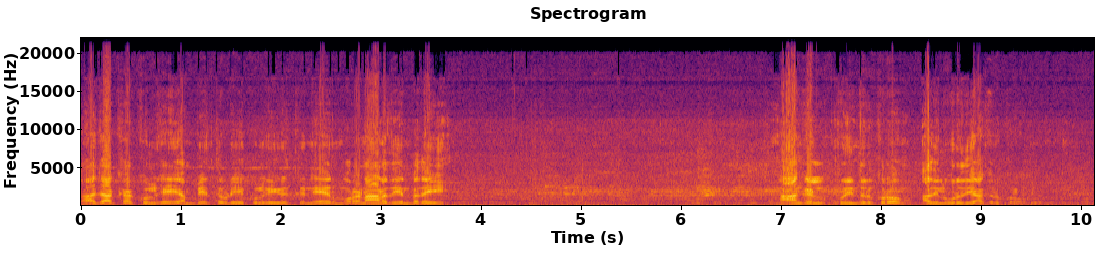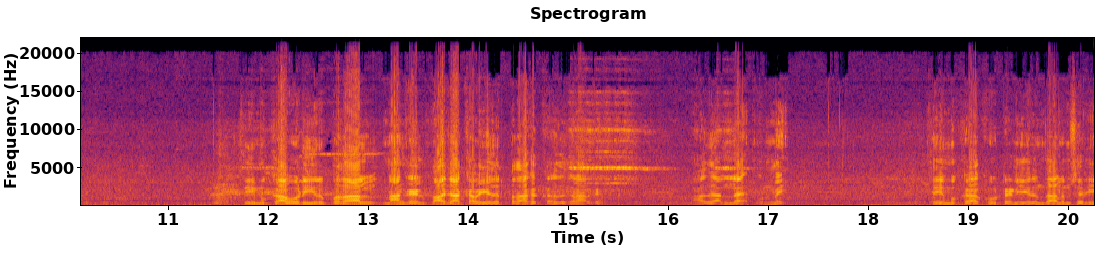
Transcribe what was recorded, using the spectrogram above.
பாஜக கொள்கை அம்பேத்கருடைய கொள்கைகளுக்கு நேர் முரணானது என்பதை நாங்கள் புரிந்திருக்கிறோம் அதில் உறுதியாக இருக்கிறோம். திமுகவோடு இருப்பதால் நாங்கள் பாஜகவை எதிர்ப்பதாக கருதுகிறார்கள். அது அல்ல உண்மை. திமுக கூட்டணி இருந்தாலும் சரி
